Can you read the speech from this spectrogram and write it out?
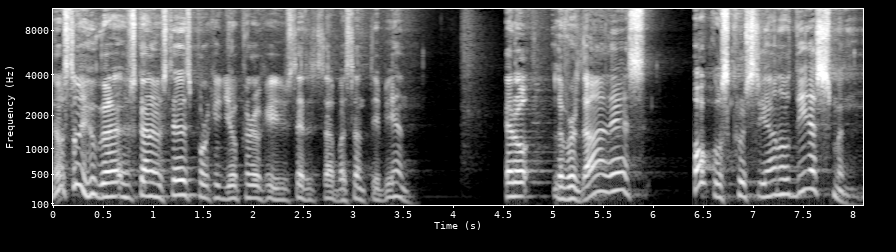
no estoy juzgando a ustedes porque yo creo que ustedes están bastante bien, pero la verdad es, pocos cristianos diezman.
